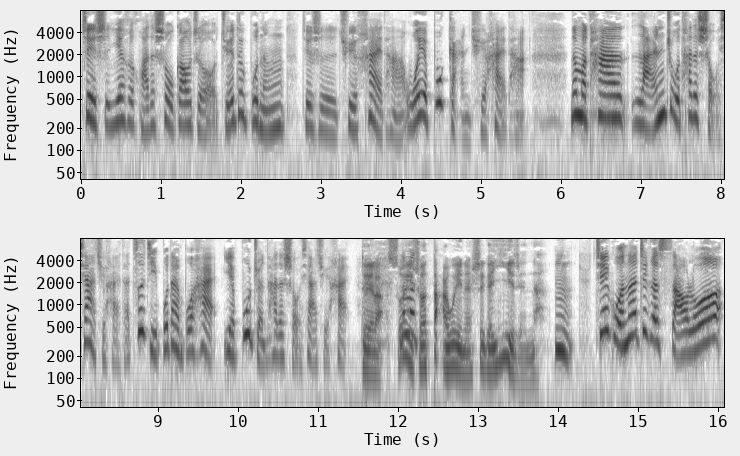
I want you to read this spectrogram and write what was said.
这是耶和华的受膏者，绝对不能就是去害他，我也不敢去害他。”那么他拦住他的手下去害他，自己不但不害，也不准他的手下去害。对了，所以说大卫呢是个异人呢。嗯，结果呢，这个扫罗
